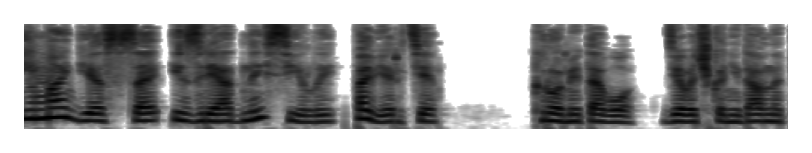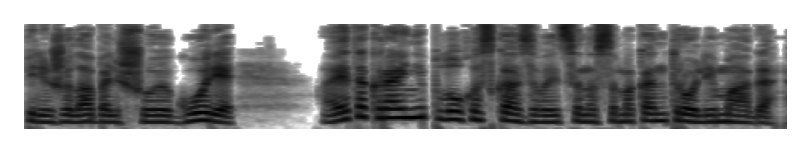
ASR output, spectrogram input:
«И магесса изрядной силы, поверьте. Кроме того, Девочка недавно пережила большое горе, а это крайне плохо сказывается на самоконтроле мага.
